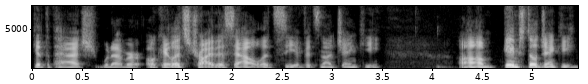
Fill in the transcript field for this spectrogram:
get the patch, whatever. Okay, let's try this out. Let's see if it's not janky. Um, game's still janky.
